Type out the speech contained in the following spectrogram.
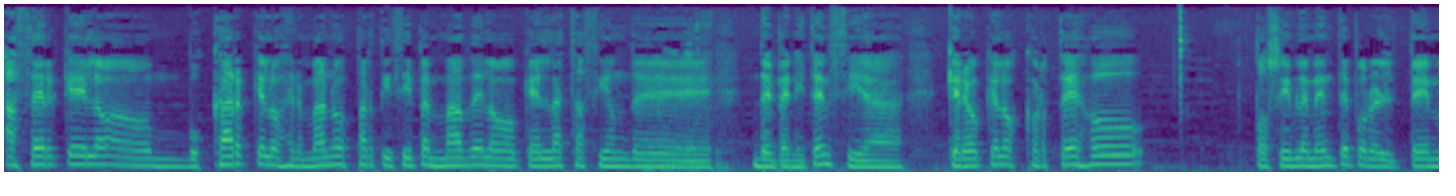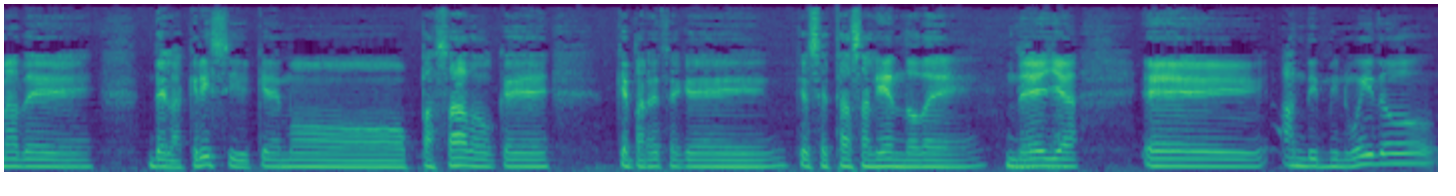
hacer que lo, buscar que los hermanos participen más de lo que es la estación de, de penitencia. Creo que los cortejos posiblemente por el tema de, de la crisis que hemos pasado, que, que parece que, que se está saliendo de, de ella, eh, han disminuido.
